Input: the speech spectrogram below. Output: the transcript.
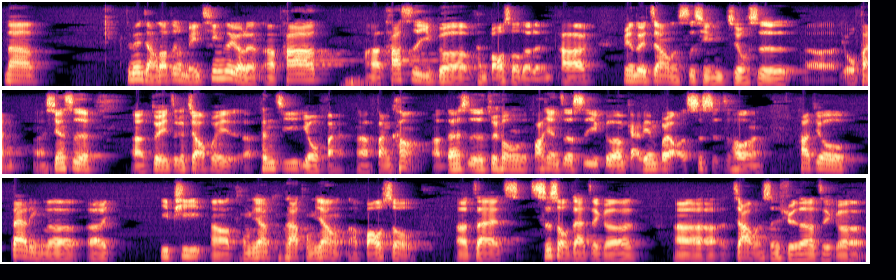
那这边讲到这个梅青这个人啊，他啊他是一个很保守的人，他。面对这样的事情，就是呃有反呃先是呃对这个教会抨击有反啊反抗啊，但是最后发现这是一个改变不了的事实之后呢，他就带领了呃一批啊同样和他同样啊保守呃在持持守在这个呃加尔文神学的这个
